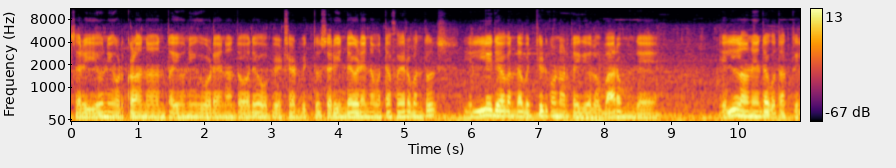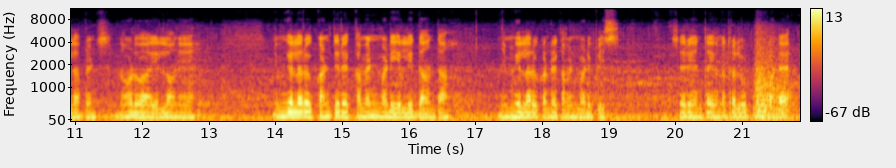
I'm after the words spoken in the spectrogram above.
ಸರಿ, ಇವನಿಗೆ ಹೊಡ್ಕೊಳ್ಳೋಣ ಅಂತ, ಇವ್ನಿಗೆ ಹೊಡೆಯೋಣ ಅಂತ ಹೋದೆ, ಒಬ್ಬ ಹೆಡ್ ಶಾಟ್ ಬಿತ್ತು. ಸರಿ, ಹಿಂದೆಗಡೆಯಿಂದ ಮತ್ತೆ ಫೈರ್ ಬಂತು. ಎಲ್ಲಿದೆಯೋ ಗಂಧ ಬಚ್ಚಿಟ್ಕೊಂಡು ಆಡ್ತಾ ಇದೆಯಲ್ಲೋ, ಬಾರ ಮುಂದೆ. ಎಲ್ಲವನೇ ಅಂತ ಗೊತ್ತಾಗ್ತಿಲ್ಲ ಫ್ರೆಂಡ್ಸ್ ನೋಡುವ, ಎಲ್ಲವನೇ. ನಿಮಗೆಲ್ಲರೂ ಕಾಣ್ತೀರ ಕಮೆಂಟ್ ಮಾಡಿ ಎಲ್ಲಿದ್ದ ಅಂತ. ನಿಮಗೆಲ್ಲರೂ ಕಂಡ್ರೆ ಕಮೆಂಟ್ ಮಾಡಿ ಪ್ಲೀಸ್ ಸರಿ ಅಂತ ಇವನ ಹತ್ರ ಲೂಟ್ ಮಾಡಿಕೊಂಡೆ.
